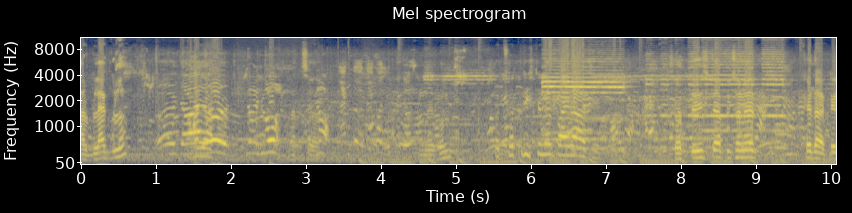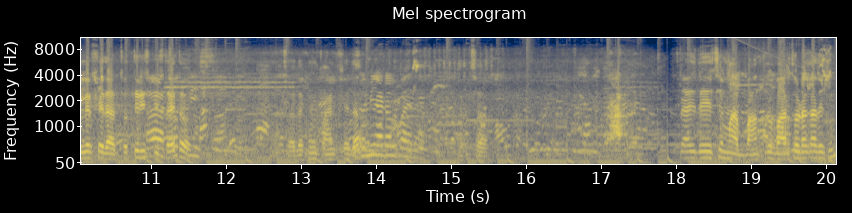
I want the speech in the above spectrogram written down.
আর ব্ল্যাকগুলো আচ্ছা। দেখুন। ছত্রিশ টেলের পায়রা আছে। ছত্রিশটা পিছনের ফেদার টেলের ফেদার ছত্রিশ পিস তাই তো? আচ্ছা দেখুন পয়েন্ট ফেদার। সেমি পায়রা। আচ্ছা। প্রাইস দিয়েছে মা- মাত্র বারোশো টাকা দেখুন।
